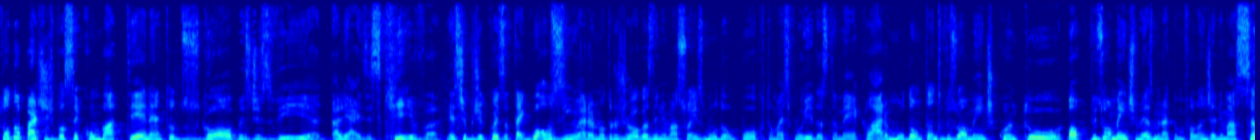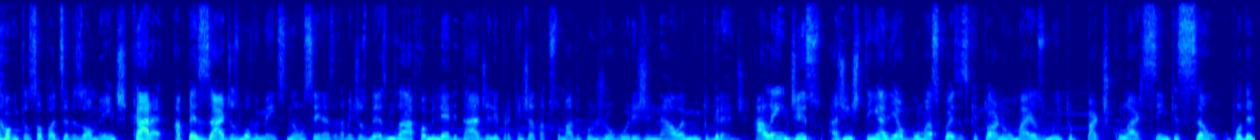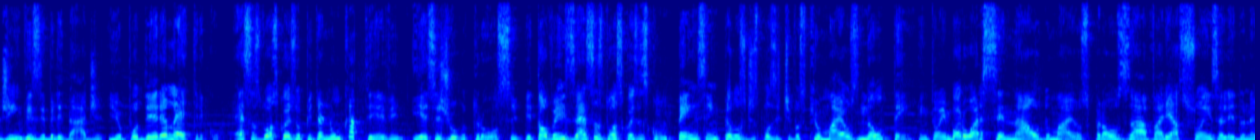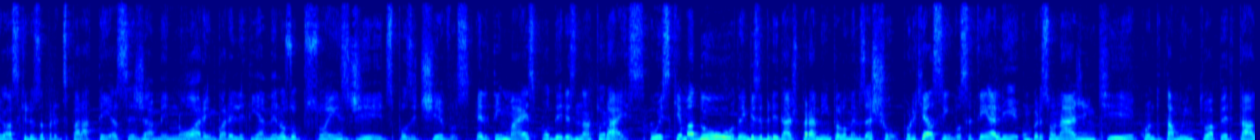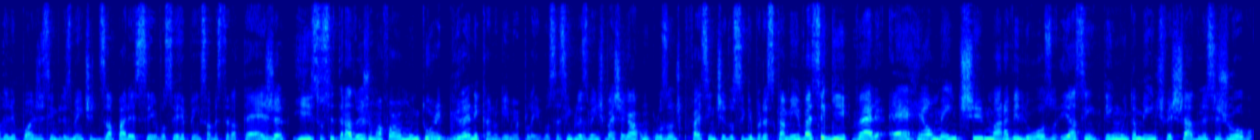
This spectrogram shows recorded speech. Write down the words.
Toda a parte de você combater, né? Todos os golpes, desvia, aliás, esquiva, esse tipo de coisa tá igualzinho era no outro jogo. As animações mudam um pouco, estão mais fluídas também, é claro. Mudam tanto visualmente quanto. Bom, visualmente mesmo, né? Estamos falando de animação, então só pode ser visualmente. Cara, apesar de os movimentos não serem exatamente os mesmos, a familiaridade ali para quem já tá acostumado com o jogo original é muito grande. Além disso, a gente tem ali algumas coisas que tornam o Miles muito particular sim, que são o poder de invisibilidade e o poder elétrico. Essas duas coisas o Peter nunca teve e esse jogo trouxe, e talvez essas duas coisas compensem pelos dispositivos que o Miles não tem. Então, embora o arsenal do Miles para usar variações ali do negócio que ele usa para disparar teia seja menor, embora ele tenha menos opções de dispositivos, ele tem mais poderes naturais. O esquema do, da invisibilidade, para mim, pelo menos, é show. Porque assim, você tem ali um personagem que, quando tá muito apertado, ele pode simplesmente desaparecer e você repensar uma estratégia. E isso se traduz de uma forma muito orgânica no gameplay. Você simplesmente vai chegar à conclusão de que faz sentido seguir por esse caminho e vai seguir. Velho, é realmente maravilhoso. E assim, tem muito ambiente fechado nesse jogo,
